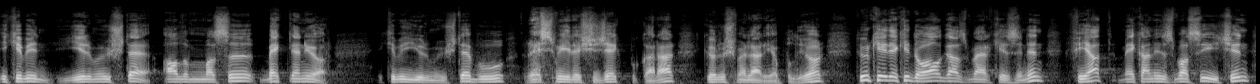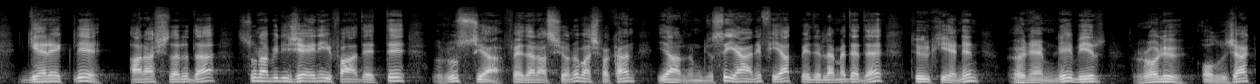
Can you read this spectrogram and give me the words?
2023'te alınması bekleniyor. 2023'te bu resmileşecek bu karar. Görüşmeler yapılıyor. Türkiye'deki doğalgaz merkezinin fiyat mekanizması için gerekli araçları da sunabileceğini ifade etti. Rusya Federasyonu Başbakan Yardımcısı yani fiyat belirlemede de Türkiye'nin önemli bir rolü olacak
